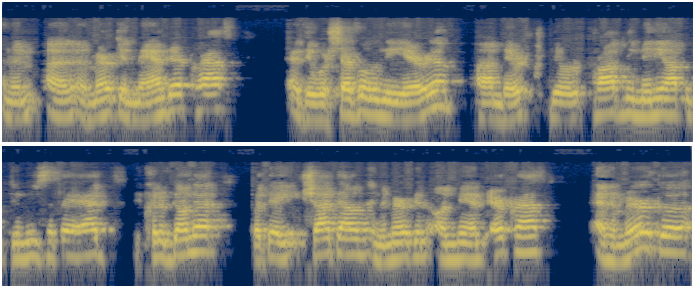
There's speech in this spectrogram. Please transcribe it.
an, an American manned aircraft there were several in the area. Um, there, there were probably many opportunities that they had. They could have done that, but they shot down an American unmanned aircraft, and America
